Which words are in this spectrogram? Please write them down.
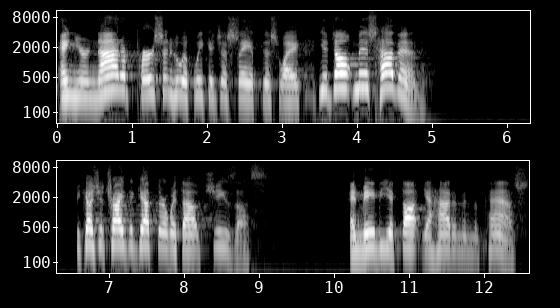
And you're not a person who, if we could just say it this way, you don't miss heaven because you tried to get there without Jesus. And maybe you thought you had him in the past,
